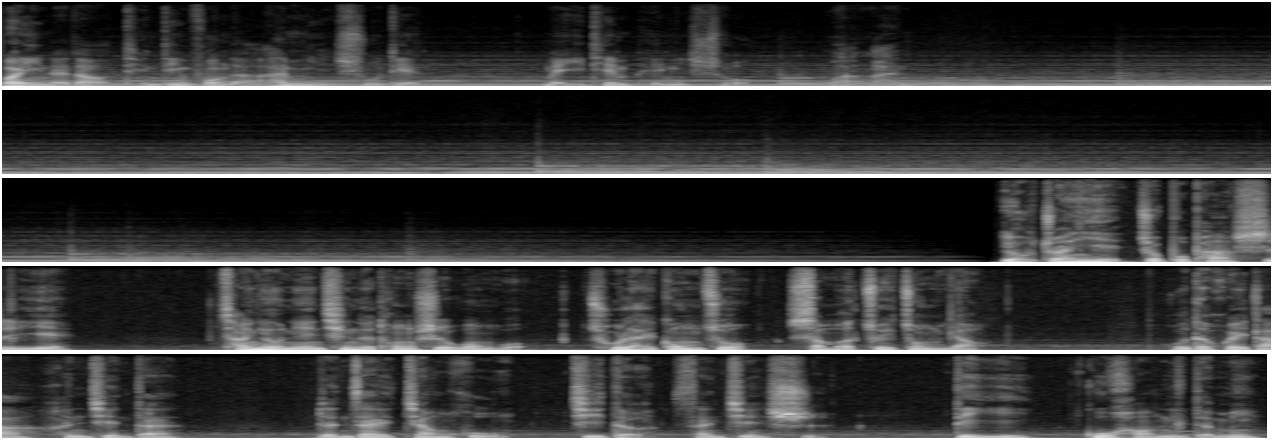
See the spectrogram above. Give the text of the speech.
欢迎来到田定峰的安眠书店，每一天陪你说晚安。有专业就不怕失业。常有年轻的同事问我，出来工作什么最重要？我的回答很简单：人在江湖，记得三件事。第一，顾好你的命；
